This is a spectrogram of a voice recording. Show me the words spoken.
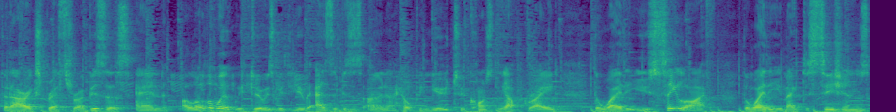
that are expressed through our business. And a lot of the work we do is with you as a business owner, helping you to constantly upgrade the way that you see life, the way that you make decisions,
